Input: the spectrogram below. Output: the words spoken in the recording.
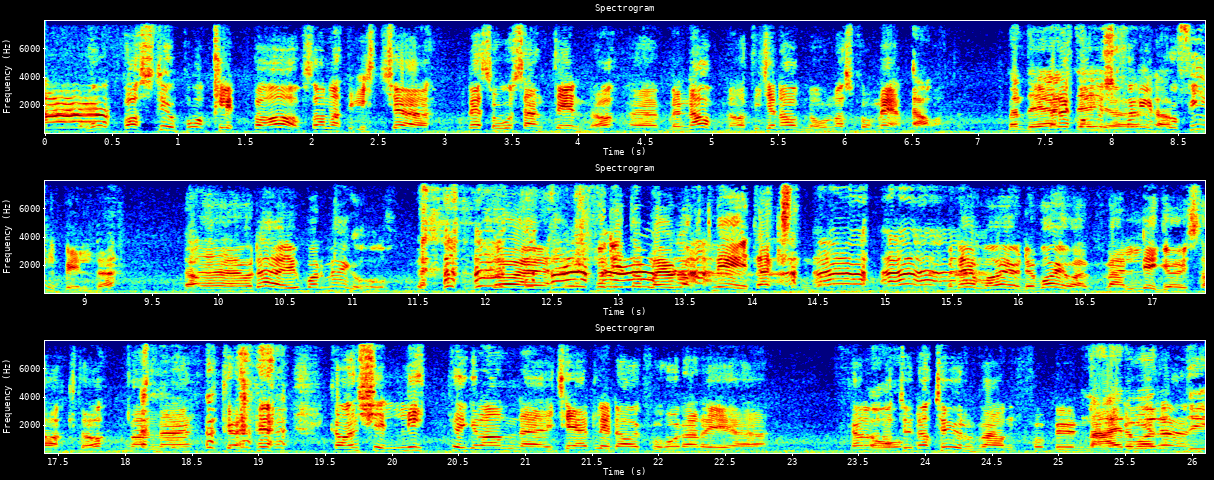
hun passet jo på å klippe av, sånn at ikke det som hun sendte inn, da, eh, med navnet, at ikke navnet hennes kom med. på en måte. Men det, Men det kommer selvfølgelig ja. profilbilde. Ja. Uh, og det er jo bare meg og hun. Eh, for dette ble jo lagt med i teksten. Da. Men det var, jo, det var jo en veldig gøy sak, da. Men uh, kanskje litt grann kjedelig dag for hun der i uh, hva er det, Naturvernforbundet? Nei, det var dy,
